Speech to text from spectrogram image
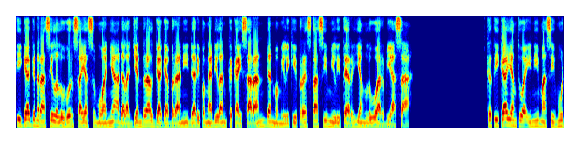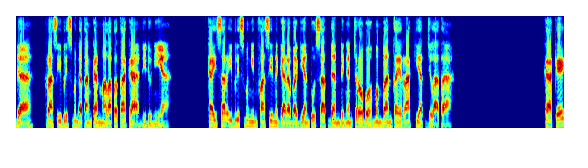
Tiga generasi leluhur saya semuanya adalah jenderal gagah berani dari pengadilan kekaisaran dan memiliki prestasi militer yang luar biasa. Ketika yang tua ini masih muda, ras iblis mendatangkan malapetaka di dunia. Kaisar iblis menginvasi negara bagian pusat dan dengan ceroboh membantai rakyat jelata. Kakek,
